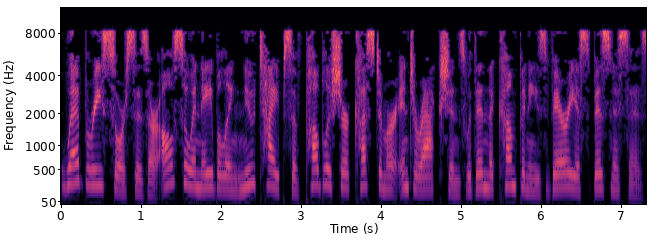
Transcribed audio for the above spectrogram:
Web resources are also enabling new types of publisher-customer interactions within the company's various businesses.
